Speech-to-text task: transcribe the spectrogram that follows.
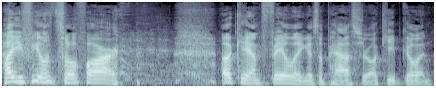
How are you feeling so far? okay, I'm failing as a pastor. I'll keep going.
